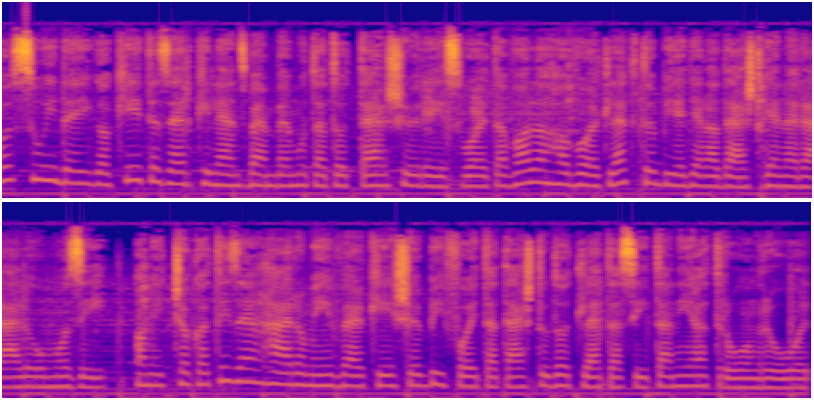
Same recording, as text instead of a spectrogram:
Hosszú ideig a 2009-ben bemutatott első rész volt a valaha volt legtöbb jegyeladást generáló mozi, amit csak a 13 évvel későbbi folytatást tudott letaszítani a trónról.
